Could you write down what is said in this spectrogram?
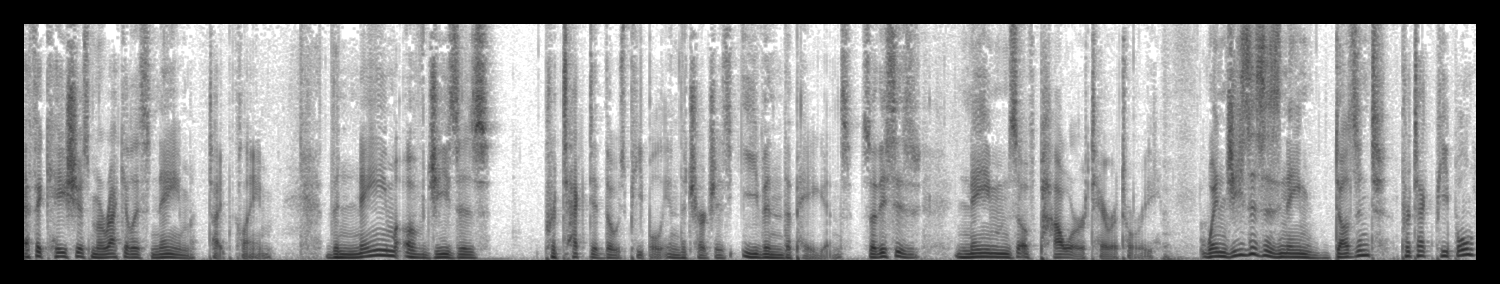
efficacious, miraculous name type claim. The name of Jesus protected those people in the churches, even the pagans. So this is names of power territory. When Jesus' name doesn't protect people,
